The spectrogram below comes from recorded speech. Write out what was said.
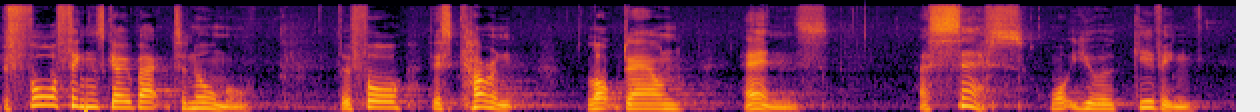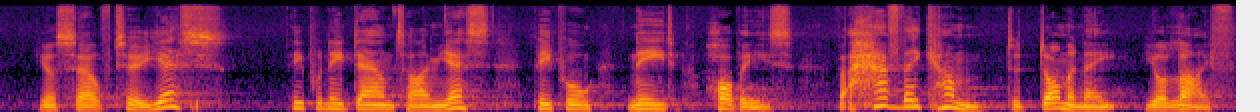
Before things go back to normal, before this current lockdown ends, assess what you are giving yourself to. Yes, People need downtime. Yes, people need hobbies. But have they come to dominate your life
